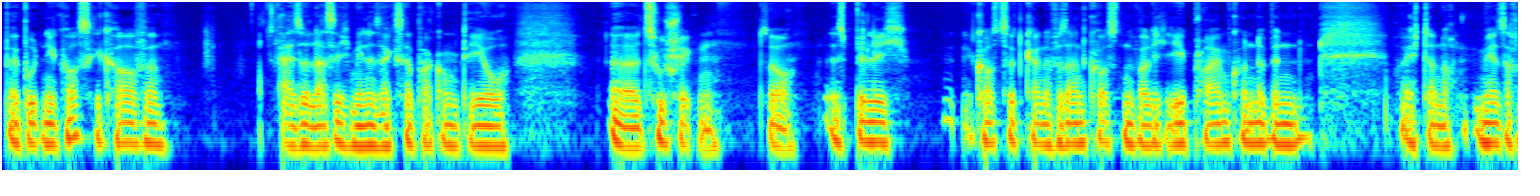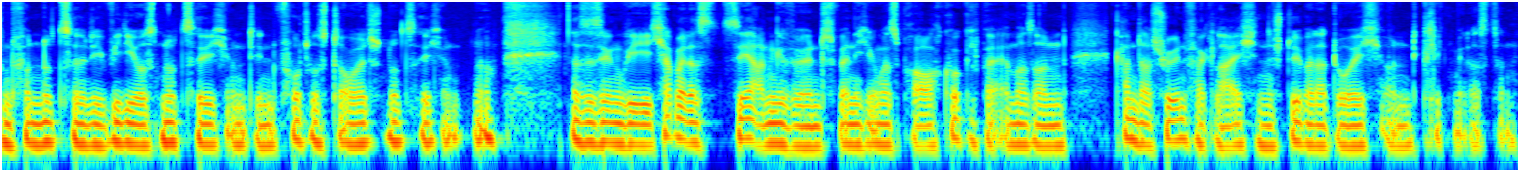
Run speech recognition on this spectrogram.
bei Butnikowski kaufe. Also lasse ich mir eine Sechser-Packung Deo äh, zuschicken. So, ist billig, kostet keine Versandkosten, weil ich eh Prime-Kunde bin, weil ich da noch mehr Sachen von nutze. Die Videos nutze ich und den Fotostorage nutze ich und ne, das ist irgendwie, ich habe mir das sehr angewöhnt. Wenn ich irgendwas brauche, gucke ich bei Amazon, kann da schön vergleichen, stöber da durch und klick mir das dann.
